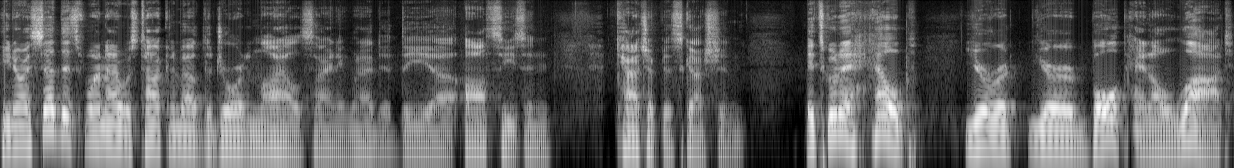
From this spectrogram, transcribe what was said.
you know, I said this when I was talking about the Jordan Lyles signing when I did the uh, off-season catch-up discussion. It's going to help your your bullpen a lot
